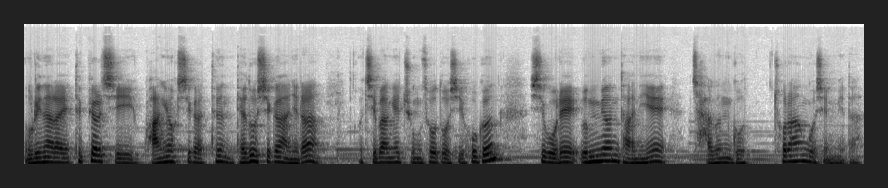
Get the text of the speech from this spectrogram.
우리나라의 특별시, 광역시 같은 대도시가 아니라 지방의 중소도시 혹은 시골의 읍면 단위의 작은 곳, 초라한 곳입니다.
